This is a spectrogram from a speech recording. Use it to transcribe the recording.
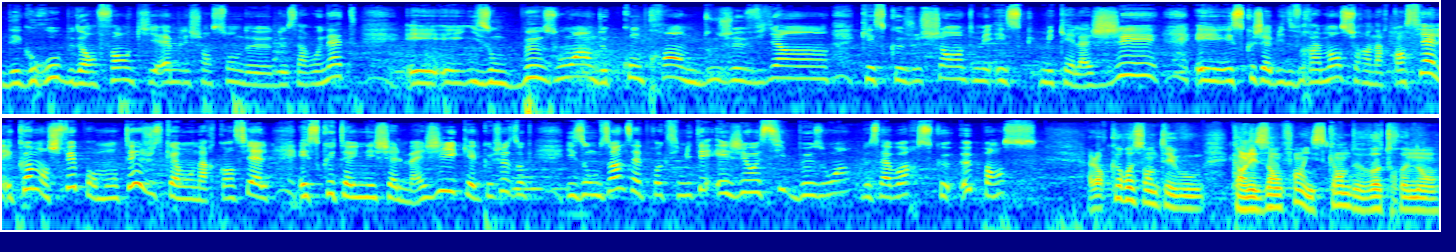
des groupes d'enfants qui aiment les chansons de, de Sarounette et, et ils ont besoin de comprendre d'où je viens, qu'est-ce que je chante, mais, est-ce mais quel âge j'ai? Et est-ce que j'habite vraiment sur un arc-en-ciel? Et comment je fais pour monter jusqu'à mon arc-en-ciel? Est-ce que tu as une échelle magique, quelque chose? Donc ils ont besoin de cette proximité et j'ai aussi besoin de savoir ce que eux pensent. Alors que ressentez-vous quand les enfants ils scandent votre nom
